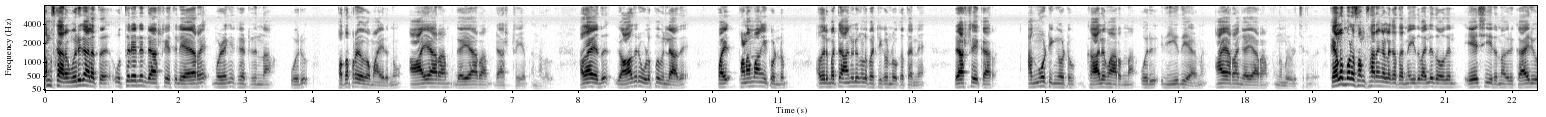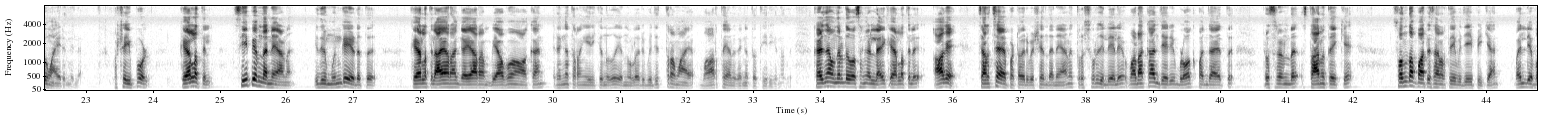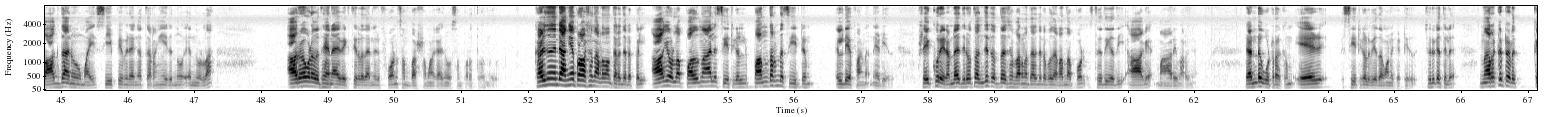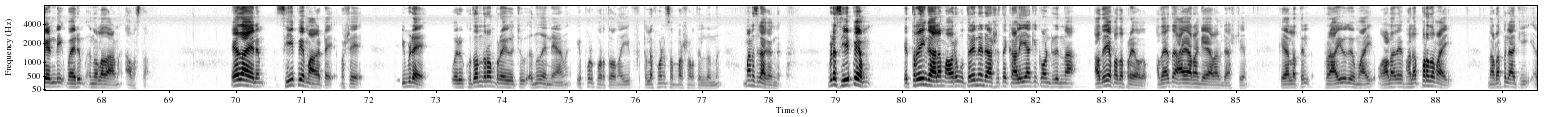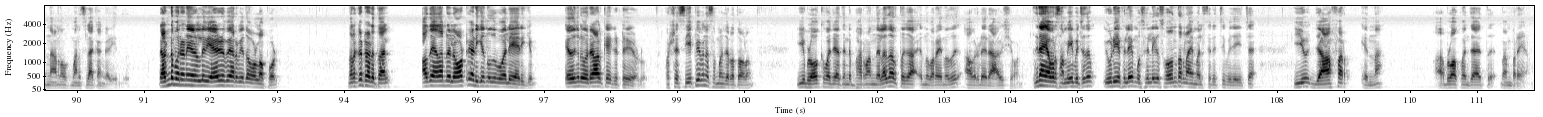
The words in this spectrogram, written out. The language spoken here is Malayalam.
നമസ്കാരം. ഒരു കാലത്ത് ഉത്തരേന്ത്യൻ രാഷ്ട്രീയത്തിലേറെ മുഴങ്ങിക്കേട്ടിരുന്ന ഒരു പദപ്രയോഗമായിരുന്നു ആയാറാം ഗയാറാം രാഷ്ട്രീയം എന്നുള്ളത്. അതായത് യാതൊരു ഉളുപ്പുമില്ലാതെ പണം വാങ്ങിക്കൊണ്ടും അതിൽ മറ്റ് ആനുകൂല്യങ്ങൾ പറ്റിക്കൊണ്ടും ഒക്കെ തന്നെ രാഷ്ട്രീയക്കാർ അങ്ങോട്ടും ഇങ്ങോട്ടും കാലുമാറുന്ന ഒരു രീതിയാണ് ആയാറാം ഗയാറാം എന്ന് നമ്മൾ വിളിച്ചിരുന്നത്. കേരളം പോലെ സംസ്ഥാനങ്ങളിലൊക്കെ തന്നെ ഇത് വലിയ തോതിൽ ഏശിയിരുന്ന ഒരു കാര്യവുമായിരുന്നില്ല. പക്ഷേ ഇപ്പോൾ കേരളത്തിൽ സി പി എം തന്നെയാണ് ഇതിന് മുൻകൈയെടുത്ത് കേരളത്തിൽ ആയാറാം കയ്യാറാം വ്യാപകമാക്കാൻ രംഗത്തിറങ്ങിയിരിക്കുന്നത് എന്നുള്ളൊരു വിചിത്രമായ വാർത്തയാണ് രംഗത്തെത്തിയിരിക്കുന്നത്. കഴിഞ്ഞ ഒന്ന് രണ്ട് ദിവസങ്ങളിലായി കേരളത്തിൽ ആകെ ചർച്ചയായപ്പെട്ട ഒരു വിഷയം തന്നെയാണ് തൃശ്ശൂർ ജില്ലയിലെ വടക്കാഞ്ചേരി ബ്ലോക്ക് പഞ്ചായത്ത് പ്രസിഡന്റ് സ്ഥാനത്തേക്ക് സ്വന്തം പാർട്ടി സ്ഥാനാർത്ഥിയെ വിജയിപ്പിക്കാൻ വലിയ വാഗ്ദാനവുമായി സി പി എം രംഗത്തിറങ്ങിയിരുന്നു എന്നുള്ള ആരോപണ വിധേയനായ വ്യക്തിയുടെ തന്നെ ഒരു ഫോൺ സംഭാഷണമാണ് കഴിഞ്ഞ ദിവസം പുറത്തു വന്നത്. കഴിഞ്ഞതിന്റെ അങ്ങേ പ്രാവശ്യം നടന്ന തെരഞ്ഞെടുപ്പിൽ ആകെയുള്ള പതിനാല് സീറ്റുകളിൽ പന്ത്രണ്ട് സീറ്റും എൽ ഡി എഫാണ് നേടിയത്. പക്ഷേ ഇക്കുറി രണ്ടായിരത്തി ഇരുപത്തഞ്ചിൽ തദ്ദേശ ഭരണ തെരഞ്ഞെടുപ്പ് നടന്നപ്പോൾ സ്ഥിതിഗതി ആകെ മാറി മറിഞ്ഞു. രണ്ട് കൂട്ടർക്കും ഏഴ് സീറ്റുകൾ വീതമാണ് കിട്ടിയത്. ചുരുക്കത്തിൽ നറുക്കിട്ടെടുക്കേണ്ടി വരും എന്നുള്ളതാണ് അവസ്ഥ. ഏതായാലും സി പി എം ആകട്ടെ പക്ഷേ ഇവിടെ ഒരു കുതന്ത്രം പ്രയോഗിച്ചു എന്ന് തന്നെയാണ് ഇപ്പോൾ പുറത്തു വന്ന ഈ ടെലിഫോൺ സംഭാഷണത്തിൽ നിന്ന് മനസ്സിലാക്കുന്നത്. ഇവിടെ സി പി എം ഇത്രയും കാലം അവർ ഉത്തരേന്ത്യൻ രാഷ്ട്രീയത്തെ കളിയാക്കിക്കൊണ്ടിരുന്ന അതേ പദപ്രയോഗം അതായത് ആയാറാം കയ്യാറാം രാഷ്ട്രീയം കേരളത്തിൽ പ്രായോഗികമായി വളരെ ഫലപ്രദമായി നടപ്പിലാക്കി എന്നാണ് നമുക്ക് മനസ്സിലാക്കാൻ കഴിയുന്നത്. രണ്ട് മുന്നണികളിലും ഏഴ് പേർ വീതം ഉള്ളപ്പോൾ നിറക്കെട്ടെടുത്താൽ അത് ഏതാണ്ട് ലോട്ടറി അടിക്കുന്നത് പോലെയായിരിക്കും ഏതെങ്കിലും ഒരാൾക്കേ കിട്ടുകയുള്ളൂ. പക്ഷേ സി പി എമ്മിനെ സംബന്ധിച്ചിടത്തോളം ഈ ബ്ലോക്ക് പഞ്ചായത്തിന്റെ ഭരണം നിലനിർത്തുക എന്ന് പറയുന്നത് അവരുടെ ഒരു ആവശ്യമാണ്. ഇതിനായി അവർ സമീപിച്ചത് യു ഡി എഫിലെ മുസ്ലിം ലീഗ് സ്വതന്ത്രനായി മത്സരിച്ച് വിജയിച്ച ഇ യു ജാഫർ എന്ന ബ്ലോക്ക് പഞ്ചായത്ത് മെമ്പറെയാണ്.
